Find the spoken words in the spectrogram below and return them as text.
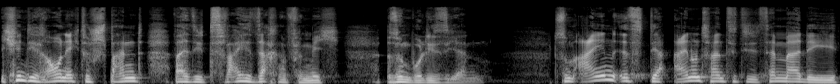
Ich finde die Rauhnächte spannend, weil sie zwei Sachen für mich symbolisieren. Zum einen ist der 21. Dezember die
